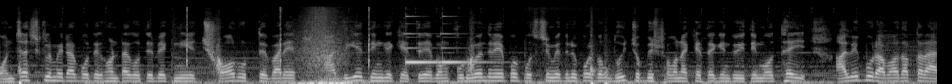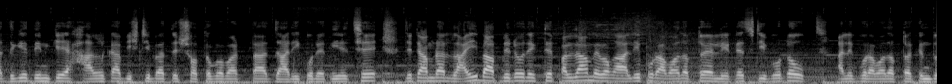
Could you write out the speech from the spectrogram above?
পঞ্চাশ কিলোমিটার প্রতি ঘণ্টা গতিবেগ নিয়ে ঝড় উঠতে পারে আজকের দিনকে ক্ষেত্রে এবং পূর্ব মেদিনীপুর, পশ্চিম মেদিনীপুর এবং দুই চব্বিশ পরগনার ক্ষেত্রে কিন্তু ইতিমধ্যেই আলিপুর আবহাওয়া দপ্তর আজকের দিনকে হালকা বৃষ্টিপাতের সতর্কবার্তা জারি করে দিয়েছে, যেটা আমরা লাইভ আপডেটও দেখতে পারলাম এবং আলিপুর আবহাওয়া দপ্তরের লেটেস্ট রিপোর্টও আলিপুর আবহাওয়া দপ্তর কিন্তু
